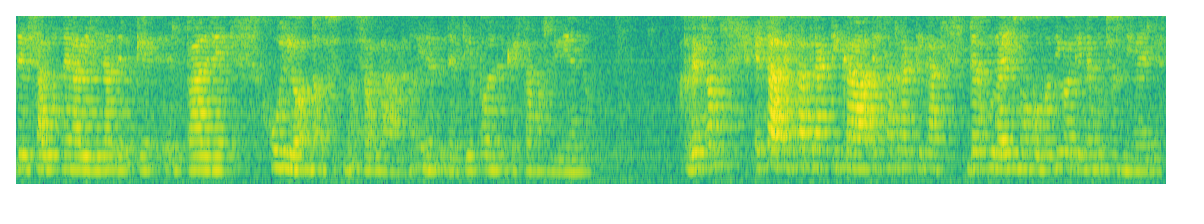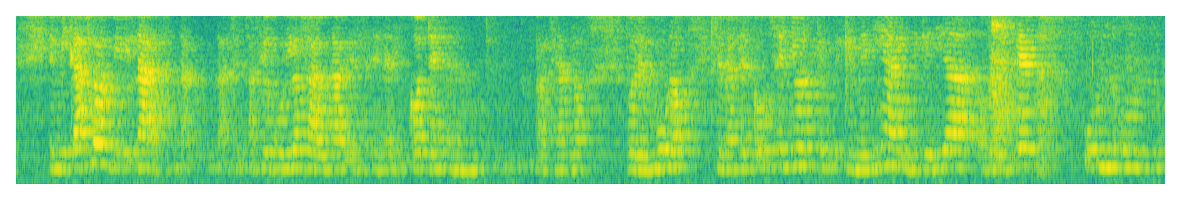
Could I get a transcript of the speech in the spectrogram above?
de esa vulnerabilidad del que el padre Julio nos, nos hablaba ¿no? y del, del, tiempo en el que estamos viviendo. Por eso esta, esta, práctica, esta práctica del judaísmo, como digo, tiene muchos niveles. En mi caso viví una, una, sensación curiosa una vez en el cótel, paseando por el muro, se me acercó un señor que, que venía y me quería ofrecer un,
